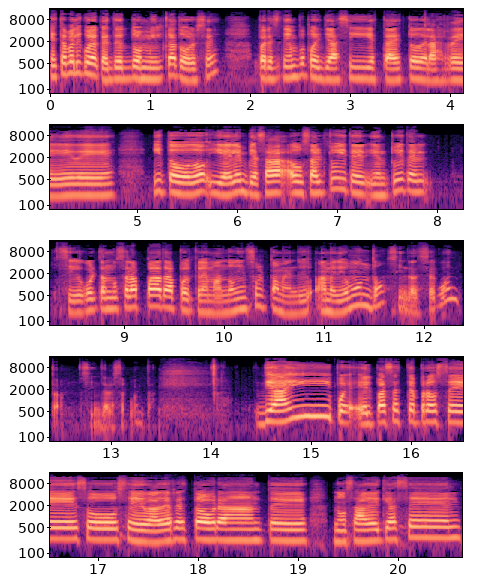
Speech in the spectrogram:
Esta película que es del 2014, para ese tiempo pues ya sí está esto de las redes y todo, y él empieza a usar Twitter y en Twitter sigue cortándose las patas porque le manda un insulto a medio, a medio mundo sin darse cuenta, sin darse cuenta de ahí, pues él pasa este proceso, se va de restaurante, no sabe qué hacer.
